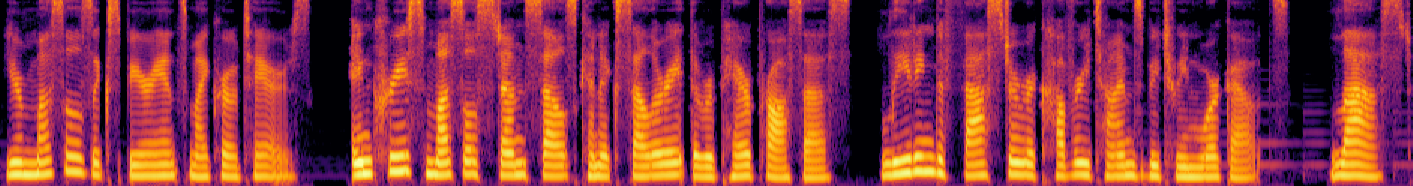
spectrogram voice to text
your muscles experience micro tears. Increased muscle stem cells can accelerate the repair process, leading to faster recovery times between workouts. Last,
